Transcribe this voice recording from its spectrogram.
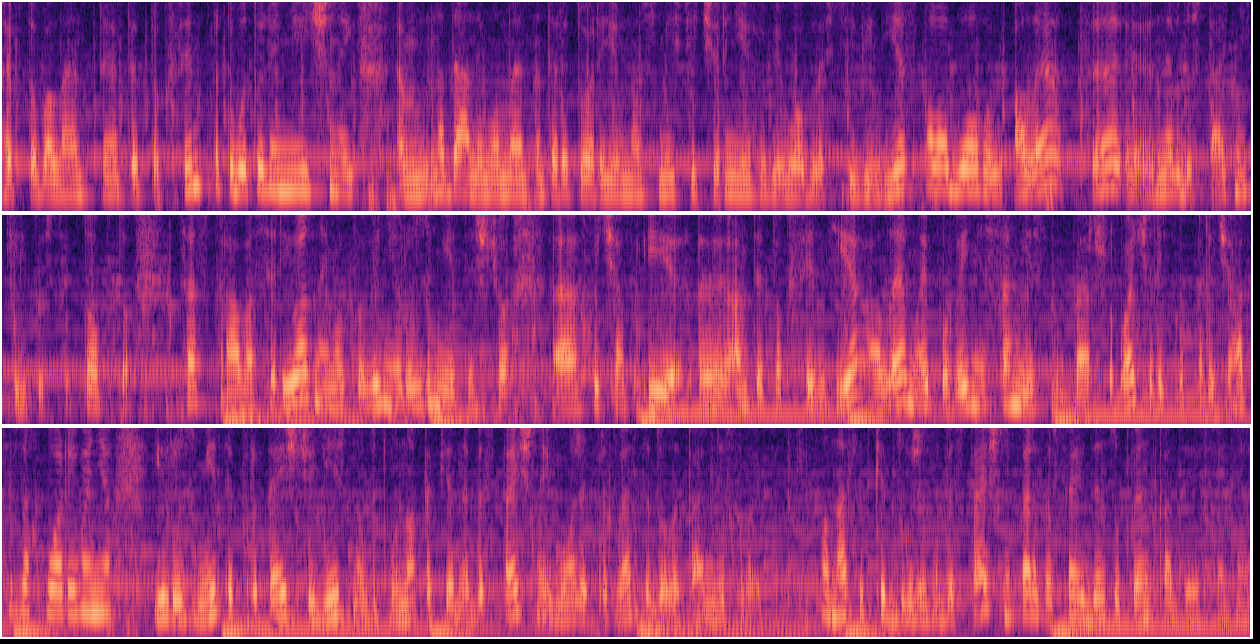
гептовалентний антитоксин протиботулінічний. Ем, На даний момент на території у нас в місті Чернігові в області він є, слава Богу, але це е, не в достатній кількості. Тобто ця справа серйозна, і ми повинні розуміти, що е, хоча б і е, антитоксин є, але ми повинні самі в першу очередь попереджати захворювання і розуміти про те, що дійсно воно таке небезпечне і може призвести до летальних випадків. Наслідки дуже небезпечні. Перш за все йде зупинка дихання,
